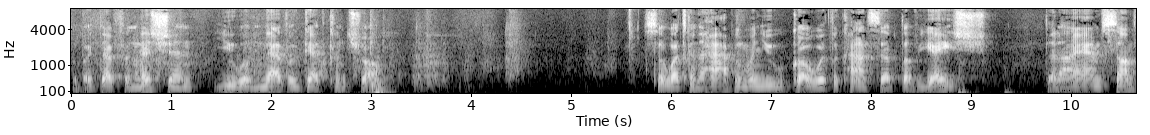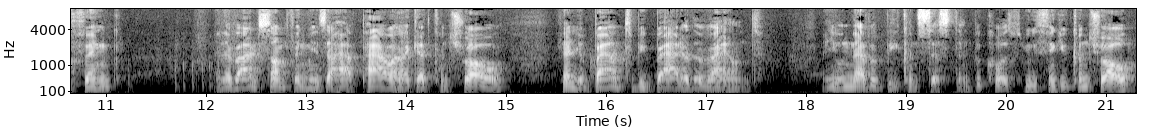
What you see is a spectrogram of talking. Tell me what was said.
So, by definition, you will never get control. So, what's going to happen when you go with the concept of yesh, that I am something, and if I'm something means I have power and I get control, then you're bound to be battered around and you'll never be consistent because you think you control,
